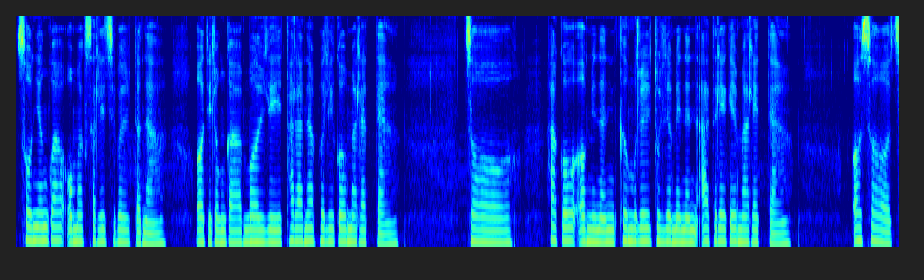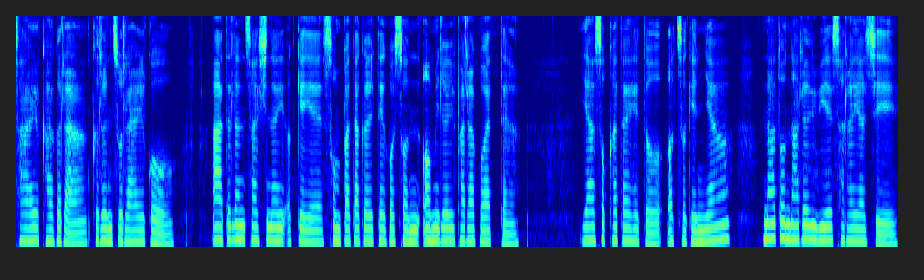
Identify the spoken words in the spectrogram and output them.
소년과 오막살이 집을 떠나 어디론가 멀리 달아나 버리고 말았다. 저 하고 어미는 그물을 둘러매는 아들에게 말했다. 어서 잘 가거라 그런 줄 알고 아들은 자신의 어깨에 손바닥을 대고선 어미를 바라보았다. 야속하다 해도 어쩌겠냐? 나도 나를 위해 살아야지.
